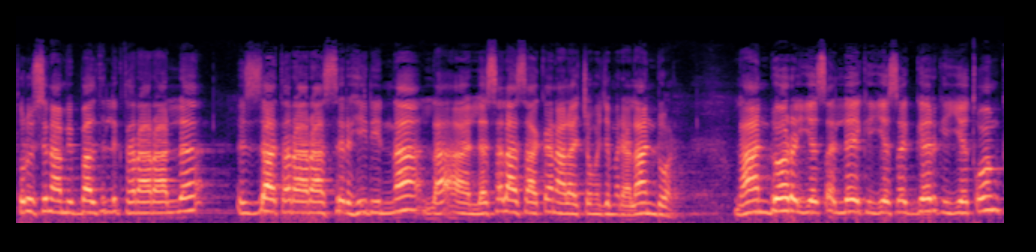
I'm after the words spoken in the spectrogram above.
ጥሩ ሲና የሚባል ትልቅ ተራራ አለ። እዛ ተራራ ስር ሂድና ለሰላሳ ቀን አላቸው መጀመሪያ ለአንድ ወር። ለአንድ ወር እየጸለይክ እየሰገድክ እየጦምክ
